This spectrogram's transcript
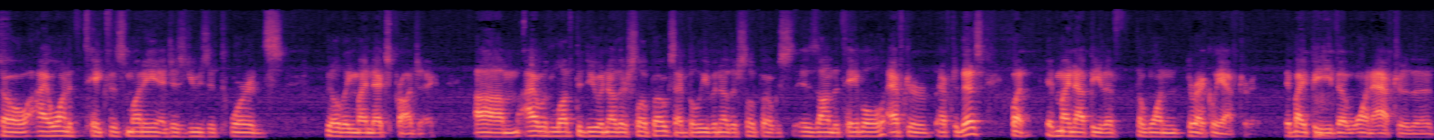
So I wanted to take this money and just use it towards building my next project. Um, I would love to do another Slowpokes. I believe another Slowpokes is on the table after after this, but it might not be the the one directly after it. It might be the one after the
